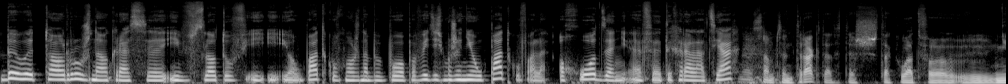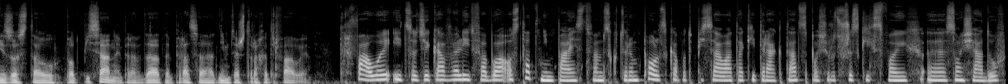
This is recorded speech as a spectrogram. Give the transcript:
były to różne okresy i wzlotów, i, i, i, upadków, można by było powiedzieć, może nie upadków, ale ochłodzeń w tych relacjach. No, sam ten traktat też tak łatwo y, nie został podpisany, prawda? Te prace nad nim też trochę trwały trwały i co ciekawe, Litwa była ostatnim państwem, z którym Polska podpisała taki traktat spośród wszystkich swoich e, sąsiadów,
